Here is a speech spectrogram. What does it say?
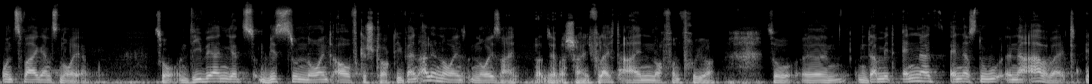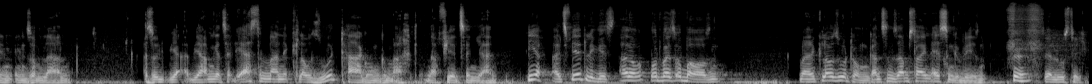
und zwei ganz neue. So, und die werden jetzt bis zu neunt aufgestockt. Die werden alle neu, neu sein, sehr wahrscheinlich. Vielleicht einen noch von früher. So, ähm, und damit ändert, änderst du eine Arbeit in, in so einem Laden. Also wir, wir haben jetzt das erste Mal eine Klausurtagung gemacht nach 14 Jahren. Hier, als Viertligist. Hallo, Rot-Weiß Oberhausen. Meine Klausurtagung, ganzen Samstag in Essen gewesen. Sehr lustig.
